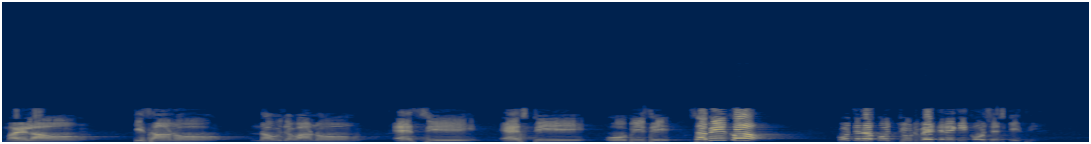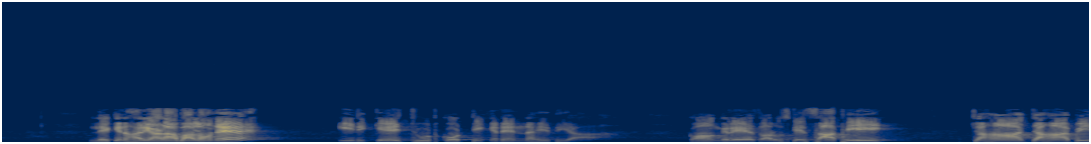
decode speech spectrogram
महिलाओं, किसानों, नौजवानों, एससी, एसटी, ओबीसी, सभी को कुछ न कुछ झूठ बेचने की कोशिश की थी। लेकिन हरियाणा वालों ने इनके झूठ को टिकने नहीं दिया। कांग्रेस और उसके साथी जहाँ जहाँ भी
